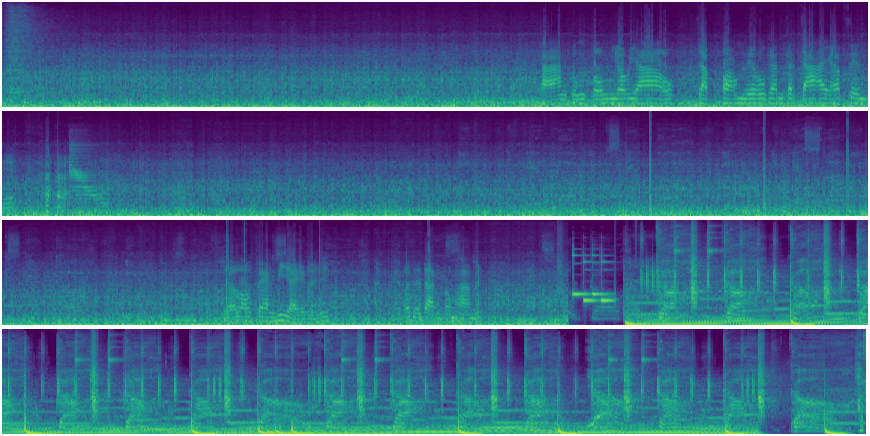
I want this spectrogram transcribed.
รงยาวๆ จับความเร็วกันกระจายครับเส้นนี้แล้วเราแซงพี่ใหญ่เลยก็จะดันประมาณไหม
